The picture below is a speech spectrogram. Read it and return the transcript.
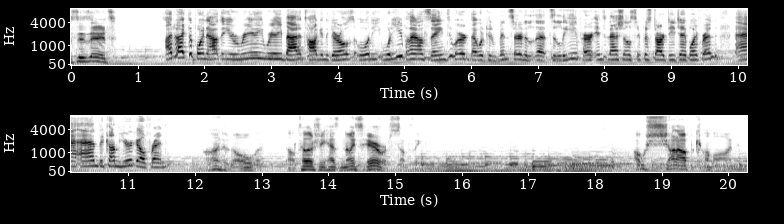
This is it. I'd like to point out that you're really, really bad at talking to girls. What do you, what do you plan on saying to her that would convince her to, uh, to leave her international superstar DJ boyfriend and, and become your girlfriend? I don't know. I'll tell her she has nice hair or something. Oh, shut up, come on.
